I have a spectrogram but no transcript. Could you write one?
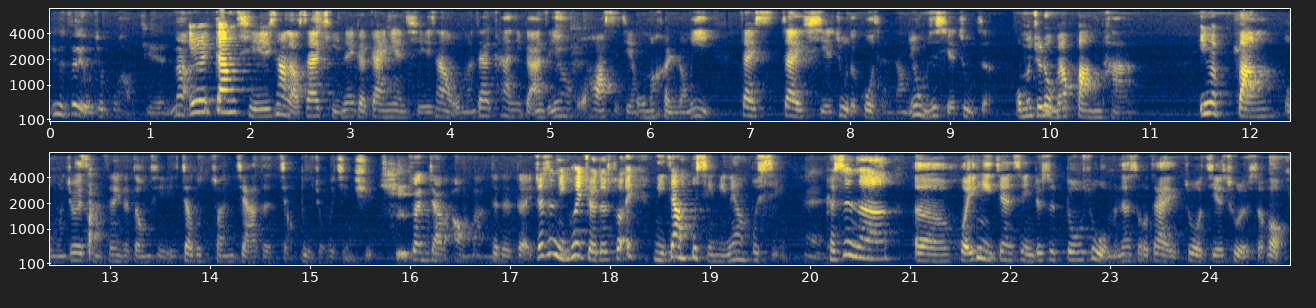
因为这里我就不好接。那因为刚其实像老师在提那个概念，其实上我们在看一个案子，因为我花时间，我们很容易在在协助的过程当中，因为我们是协助者，我们觉得我们要帮他。因为帮我们就会产生一个东西，叫做专家的角度就会进去，是专家的傲慢。对对对，就是你会觉得说，哎，你这样不行，你那样不行。可是呢，呃，回应一件事情，就是多数我们那时候在做接触的时候，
